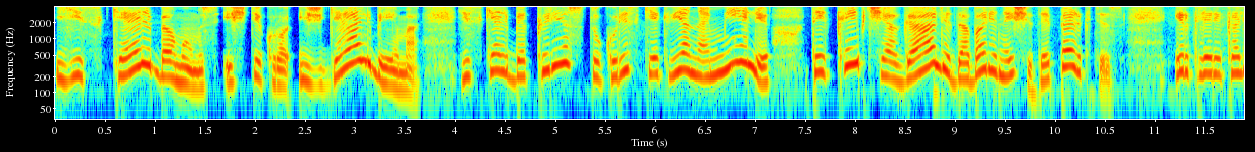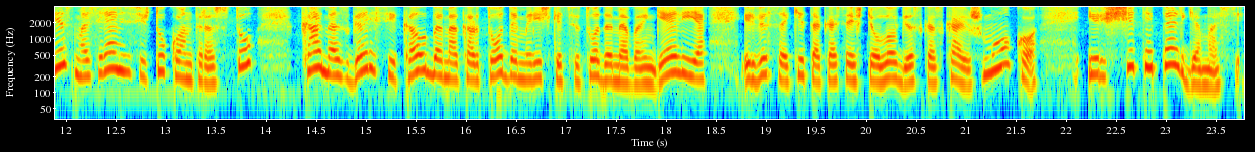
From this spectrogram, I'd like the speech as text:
jis kelbia mums iš tikro išgelbėjimą, jis kelbia Kristų, kuris kiekvieną myli, tai kaip čia gali dabar jinai šitaip elgtis. Ir klerikalizmas remiasi iš tų kontrastų, ką mes garsiai kalbame, kartodami, reiškia, cituodami Evangeliją ir visą kitą, kas iš teologijos, kas ką išmoko. Ir šitaip elgiamasi.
